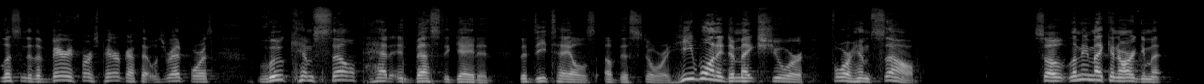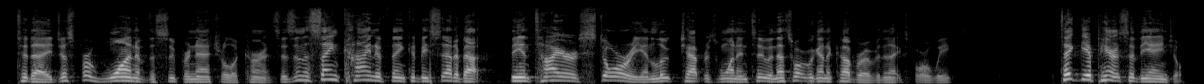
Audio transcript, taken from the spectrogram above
listen to the very first paragraph that was read for us, Luke himself had investigated the details of this story. He wanted to make sure for himself. So let me make an argument today just for one of the supernatural occurrences. And the same kind of thing could be said about the entire story in Luke chapters 1 and 2, and that's what we're going to cover over the next four weeks. Take the appearance of the angel.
